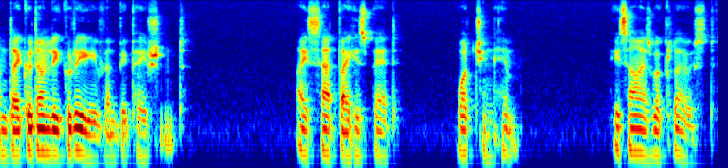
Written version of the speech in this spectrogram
and I could only grieve and be patient. I sat by his bed, watching him. His eyes were closed,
